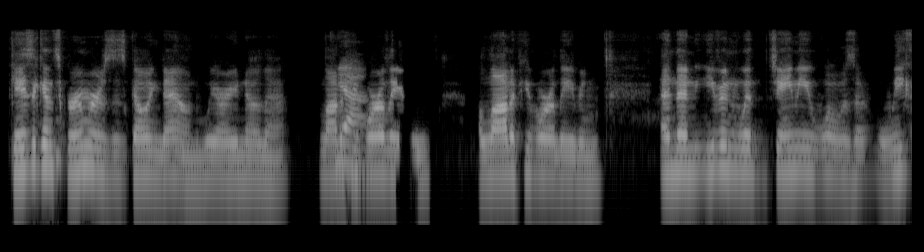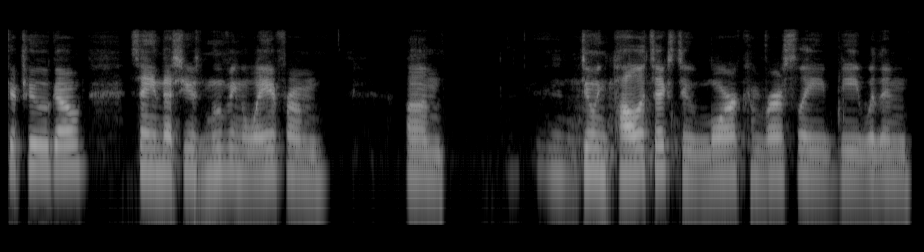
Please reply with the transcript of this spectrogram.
Gays Against Groomers is going down. We already know that. A lot yeah. of people are leaving. A lot of people are leaving, and then even with Jamie, what was it, a week or two ago, saying that she was moving away from um doing politics to more conversely be within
